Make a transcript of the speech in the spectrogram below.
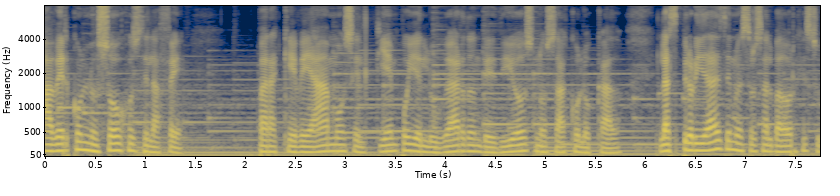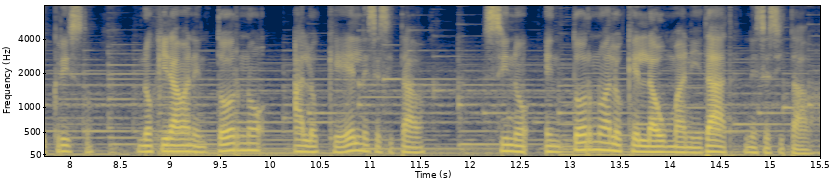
a ver con los ojos de la fe, para que veamos el tiempo y el lugar donde Dios nos ha colocado. Las prioridades de nuestro Salvador Jesucristo no giraban en torno a lo que Él necesitaba, sino en torno a lo que la humanidad necesitaba.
